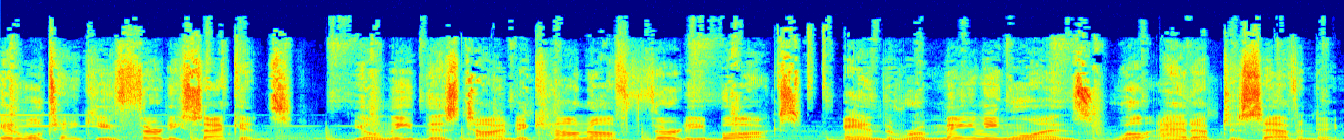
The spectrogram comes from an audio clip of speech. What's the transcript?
It will take you 30 seconds. You'll need this time to count off 30 books, and the remaining ones will add up to 70.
